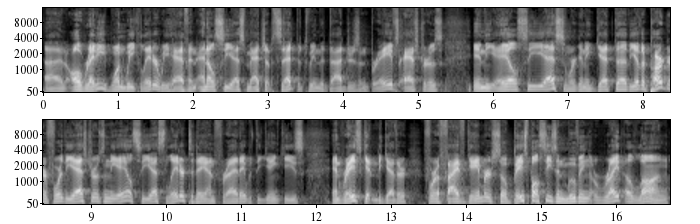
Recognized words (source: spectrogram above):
Uh, already, one week later, we have an NLCS matchup set between the Dodgers and Braves, Astros in the ALCS, and we're going to get uh, the other partner for the Astros in the ALCS later today on Friday with the Yankees and Rays getting together for a five gamer. So, baseball season moving right along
